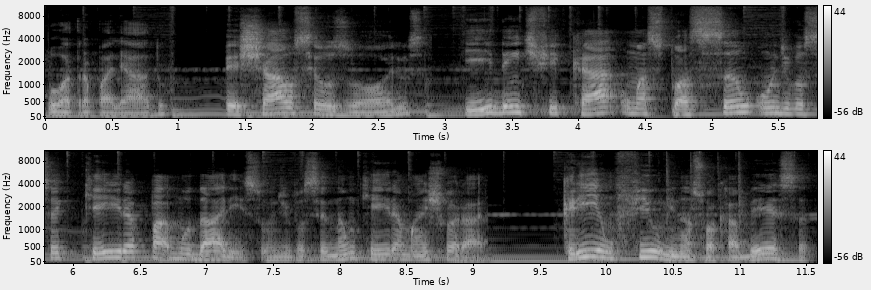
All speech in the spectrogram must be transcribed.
ou atrapalhado, fechar os seus olhos e identificar uma situação onde você queira mudar isso, onde você não queira mais chorar. Cria um filme na sua cabeça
